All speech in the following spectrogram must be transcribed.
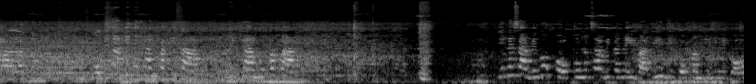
Maalat naman ang Coke. Sinabi pa kita. Reklamo ka pa. Yan ang sabi mo, Coke. Kung nagsabi ka na iba, hindi Coke ang binili ko.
